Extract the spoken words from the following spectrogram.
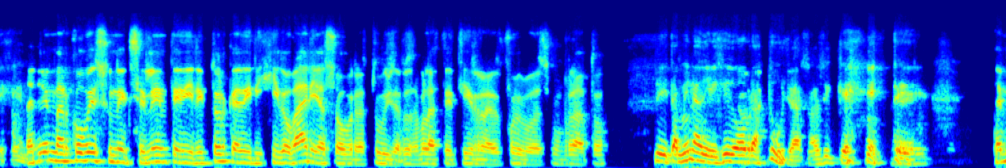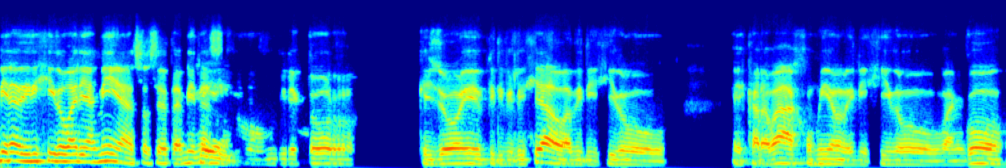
de gente. Daniel Markov es un excelente director que ha dirigido varias obras tuyas. Vos hablaste de Tierra del Fuego hace un rato. Sí, también ha dirigido obras tuyas, así que este, También ha dirigido varias mías, o sea, también ha Sí. sido un director que yo he privilegiado. Ha dirigido Escarabajos mío, ha dirigido Van Gogh,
